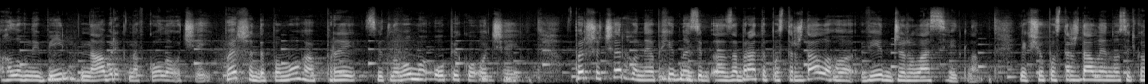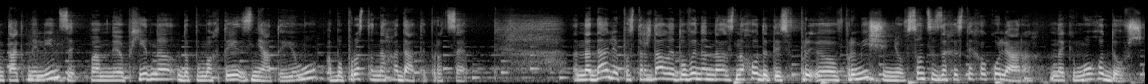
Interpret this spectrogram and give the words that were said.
головний біль, набряк навколо очей. Перша допомога при світловому опіку очей. Першу чергу необхідно е, забрати постраждалого від джерела світла. Якщо постраждалий носить контактні лінзи, вам необхідно допомогти зняти йому або просто нагадати про це. Надалі постраждалий повинен знаходитись в е, в приміщенні в сонцезахисних окулярах на якомога довше.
